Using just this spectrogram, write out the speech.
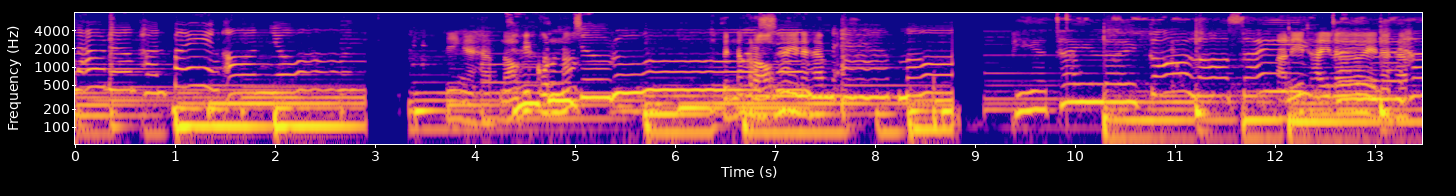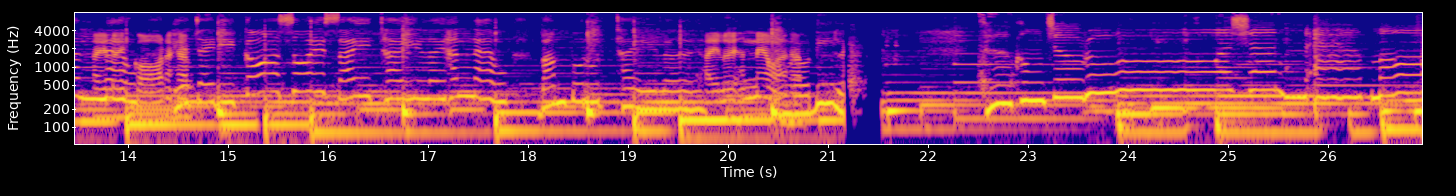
แล้วเดินผ่านไปอย่างอ่อนโยนนี่ไงครับ น้องพี่กุลเนาะ ธอคงจะรู้เป็นนักร้องให้นะครับ ว่าฉัแอบมอง เพียไทยเลยก็ร อใส่อันนี้ไทยเลยนะครับ ไทยเลยก่อนะครับเพียใจดีก็สวยใสไทยเลยฮันแนวบัมปุรุษไทยเลย ไทยเลยฮันแนวนะครับเราดีแหละเธอคงจะรู้ว่าฉันแอบมอง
